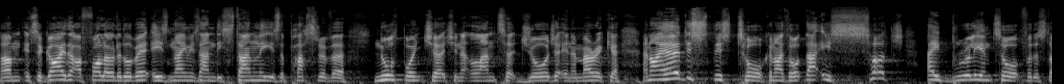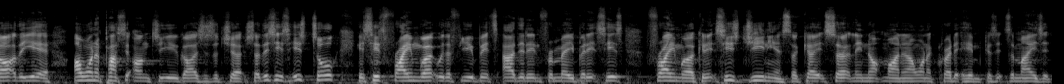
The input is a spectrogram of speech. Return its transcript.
Um, it's a guy that I follow a little bit. His name is Andy Stanley. He's the pastor of a North Point church in Atlanta, Georgia, in America. And I heard this, this talk, and I thought, that is such a brilliant talk for the start of the year. I want to pass it on to you guys as a church. So, this is his talk. It's his framework with a few bits added in from me, but it's his framework and it's his genius, okay? It's certainly not mine, and I want to credit him because it's amazing.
